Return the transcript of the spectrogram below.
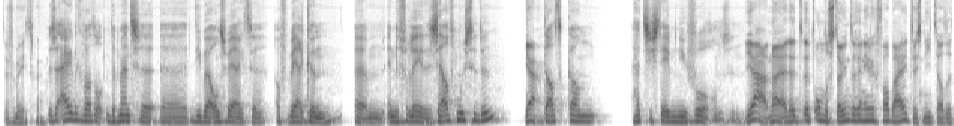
te verbeteren. Dus eigenlijk wat de mensen die bij ons werkten of werken um, in het verleden zelf moesten doen, ja. dat kan het systeem nu voor ons doen. Ja, nou ja, het, het, ondersteunt er in ieder geval bij. Het is niet dat het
